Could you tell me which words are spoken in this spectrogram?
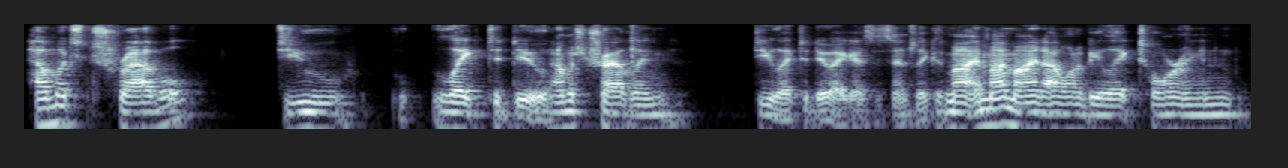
how much travel do you like to do? How much traveling do you like to do? I guess essentially, because my in my mind, I want to be like touring and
